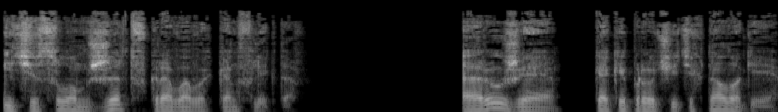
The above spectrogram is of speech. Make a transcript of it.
и числом жертв кровавых конфликтов. Оружие, как и прочие технологии,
